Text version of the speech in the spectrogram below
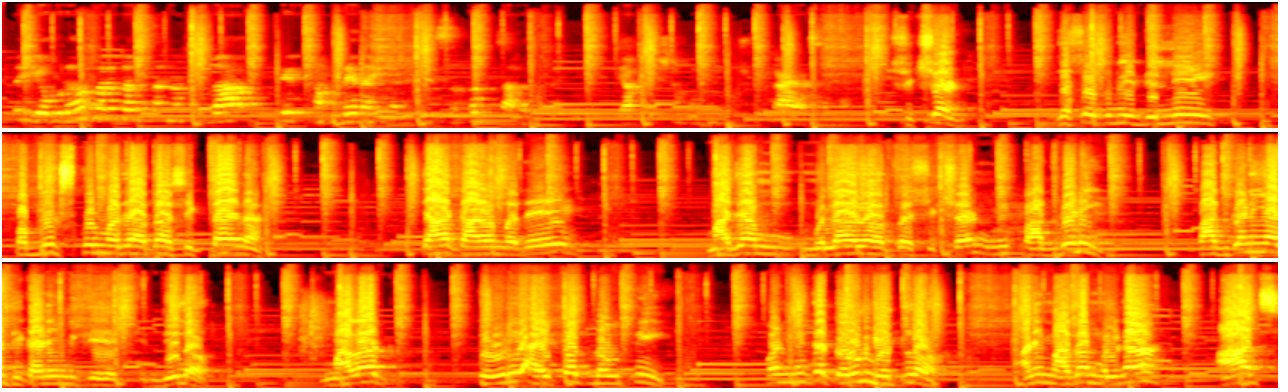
तर एवढं करत असताना सुद्धा ते थांबले नाही आणि ते सतत चालत राहिले यापेक्षा मोठी गोष्ट काय असेल शिक्षण जसं तुम्ही दिल्ली पब्लिक स्कूलमध्ये आता शिकताय ना त्या काळामध्ये माझ्या मुलाचं शिक्षण मी पाचगणी पाचगणी या ठिकाणी मी के- दिलं. मला तेवढी ऐकत नव्हती पण मी ते करून घेतलं. आणि माझा मुलगा आज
